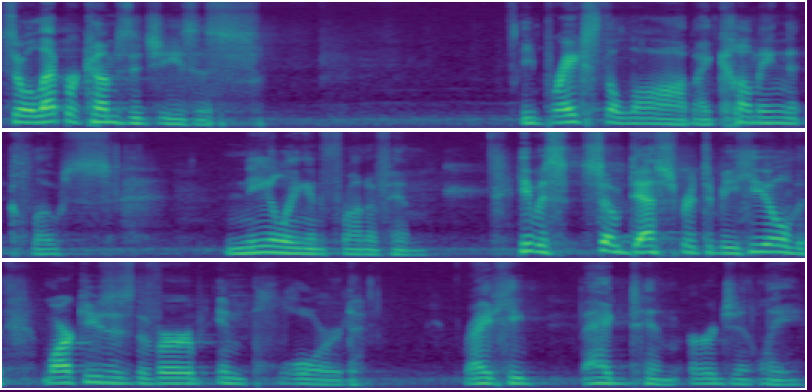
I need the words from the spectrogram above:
So a leper comes to Jesus he breaks the law by coming close, kneeling in front of him. He was so desperate to be healed, Mark uses the verb implored, right? He begged him urgently.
